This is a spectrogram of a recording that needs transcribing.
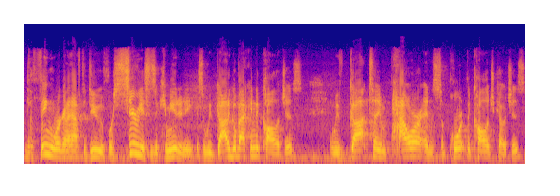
the thing we're going to have to do if we're serious as a community is that we've got to go back into colleges and we've got to empower and support the college coaches.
